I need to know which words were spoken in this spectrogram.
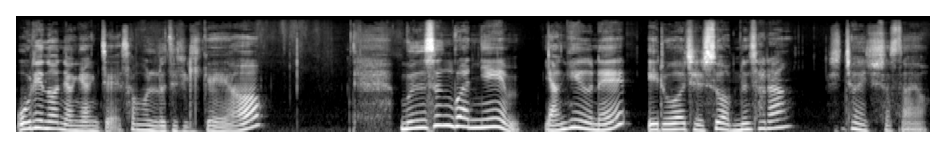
올인원 영양제 선물로 드릴게요. 문승관님, 양희은의 이루어질 수 없는 사랑 신청해 주셨어요.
